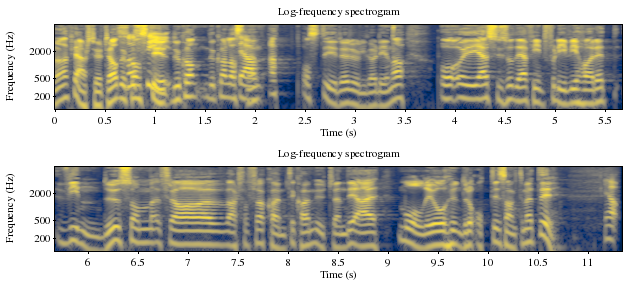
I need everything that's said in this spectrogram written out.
Den er fjernstyrt, ja. Du kan, styre, du kan, du kan laste Ja. ned en app og styre rullegardina. Og, og jeg syns jo det er fint, fordi vi har et vindu som fra, i hvert fall fra karm til karm utvendig er, måler jo 180 cm. Ja.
